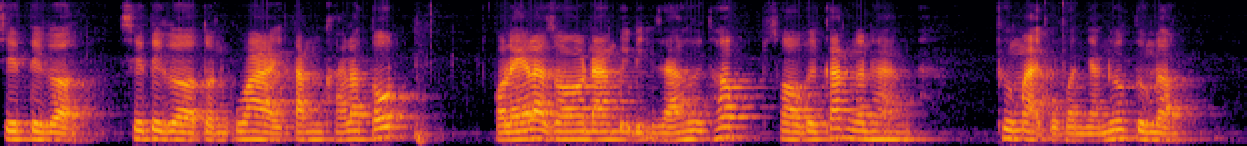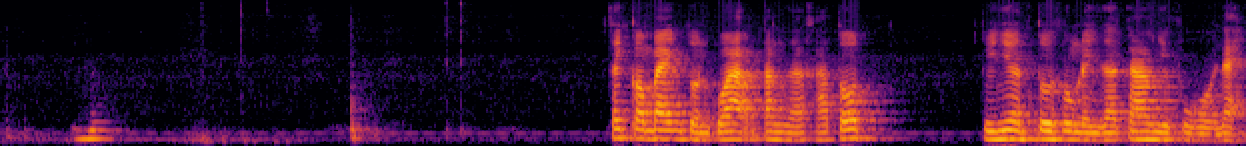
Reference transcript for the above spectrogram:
CTG CTG tuần qua tăng khá là tốt. Có lẽ là do đang bị định giá hơi thấp so với các ngân hàng thương mại cổ phần nhà nước tương đồng. Techcombank tuần qua cũng tăng giá khá tốt. Tuy nhiên, tôi không đánh giá cao như phục hồi này.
